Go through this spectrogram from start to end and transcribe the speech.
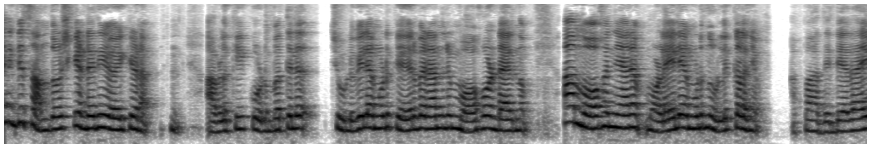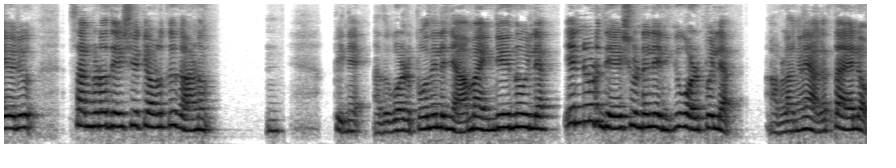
എനിക്ക് സന്തോഷിക്കേണ്ടതെന്ന് ചോദിക്കണം. അവൾക്ക് ഈ കുടുംബത്തിൽ ചുളിവിൽ അങ്ങോട്ട് കയറി വരാനൊരു മോഹം ഉണ്ടായിരുന്നു. ആ മോഹം ഞാൻ മുളയിലെ അങ്ങോട്ട് നുള്ളിക്കളഞ്ഞു. അപ്പം അതിന്റെതായ ഒരു സങ്കടവും ദേഷ്യമൊക്കെ അവൾക്ക് കാണും. പിന്നെ അത് കുഴപ്പമൊന്നുമില്ല. ഞാൻ മൈൻഡ് ചെയ്യുന്നുമില്ല. എന്നോട് ദേഷ്യം ഉണ്ടല്ലോ എനിക്ക് കുഴപ്പമില്ല. അവൾ അങ്ങനെ അകത്തായാലോ?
